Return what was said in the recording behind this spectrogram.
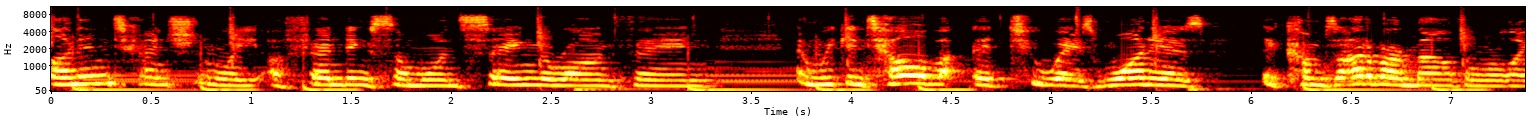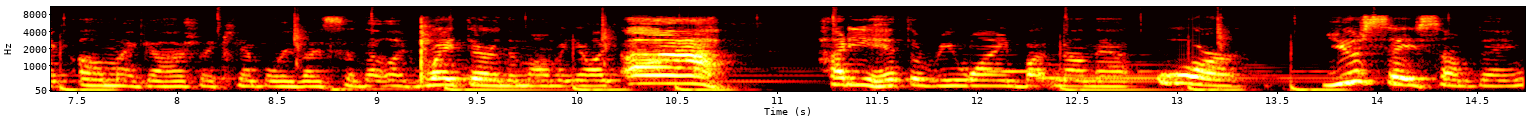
unintentionally offending someone, saying the wrong thing. And we can tell about it two ways. One is it comes out of our mouth and we're like, oh my gosh, I can't believe I said that. Like right there in the moment, you're like, ah, how do you hit the rewind button on that? Or you say something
